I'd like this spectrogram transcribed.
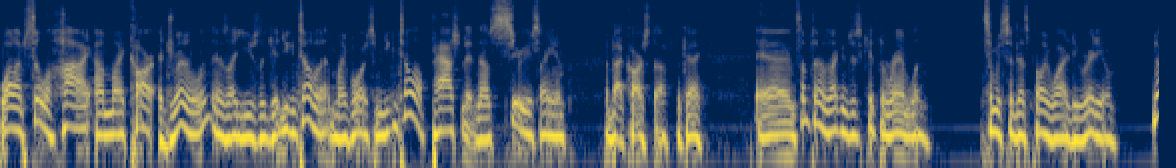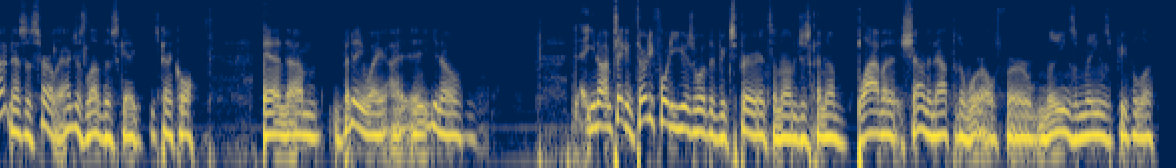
while I'm still high on my car adrenaline, as I usually get, you can tell that in my voice. I mean, you can tell how passionate and how serious I am about car stuff. Okay, and sometimes I can just get the rambling. Somebody said that's probably why I do radio. Not necessarily. I just love this gig. It's kind of cool. And um, but anyway, I you know. You know, I'm taking 30, 40 years worth of experience and I'm just kind of blabbing it, shouting it out to the world for millions and millions of people to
